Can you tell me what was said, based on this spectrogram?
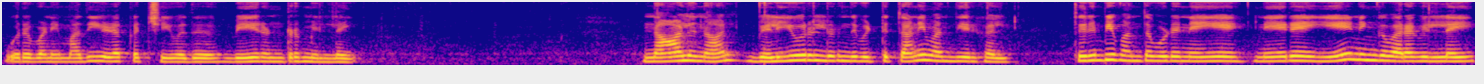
ஒருவனை மதி இழக்கச் செய்வது வேறொன்றும் இல்லை. நாலு நாள் வெளியூரிலிருந்து விட்டுத்தானே வந்தீர்கள். திரும்பி வந்தவுடனேயே நேரே ஏன் இங்கு வரவில்லை?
